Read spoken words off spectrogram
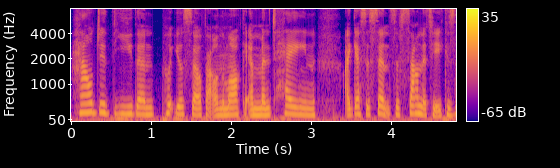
How did you then put yourself out on the market and maintain, I guess, a sense of sanity? Because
